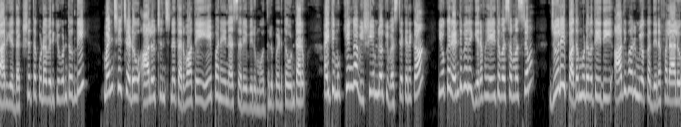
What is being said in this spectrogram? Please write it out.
కార్యదక్షత కూడా వీరికి ఉంటుంది. మంచి చెడు ఆలోచించిన తర్వాతే ఏ పనైనా సరే వీరు మొదలు పెడుతూ ఉంటారు. అయితే ముఖ్యంగా విషయంలోకి వస్తే కనుక ఈ యొక్క రెండు వేల ఇరవై ఐదవ సంవత్సరం జూలై పదమూడవ తేదీ ఆదివారం యొక్క దినఫలాలు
